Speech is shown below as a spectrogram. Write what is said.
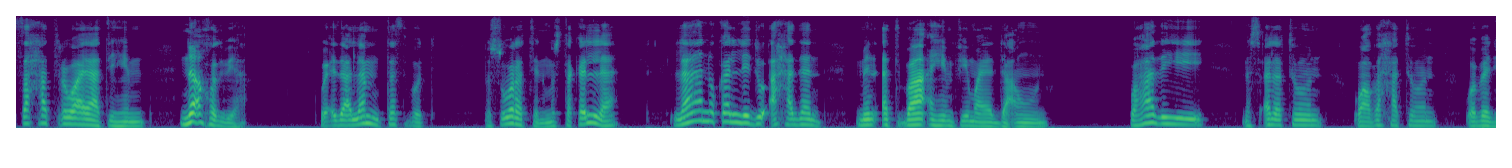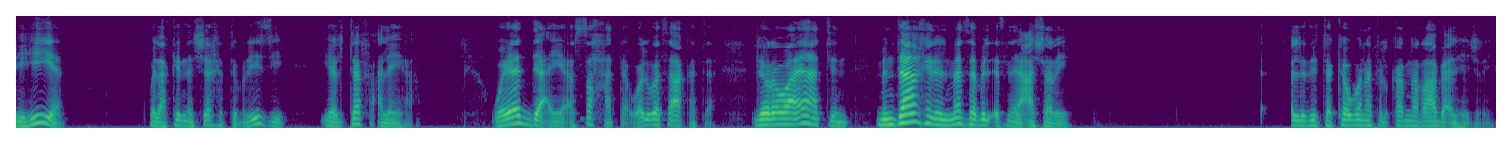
صحة رواياتهم نأخذ بها. وإذا لم تثبت بصورة مستقلة لا نقلد أحدا من أتباعهم فيما يدعون. وهذه مسألة واضحة وبديهية ولكن الشيخ التبريزي يلتف عليها ويدعي الصحة والوثاقة لروايات من داخل المذهب الاثني عشري الذي تكون في القرن الرابع الهجري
